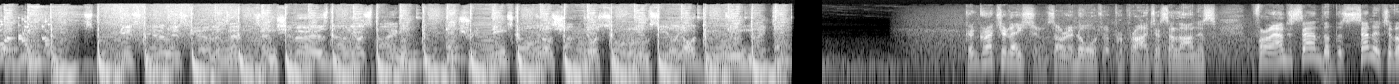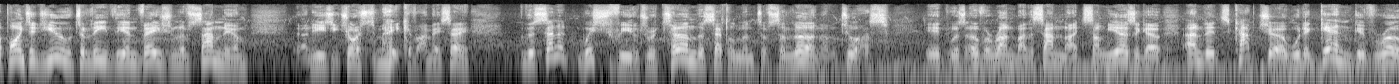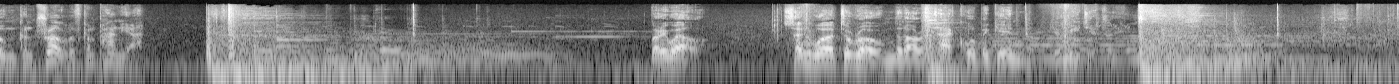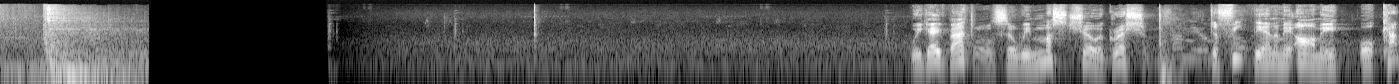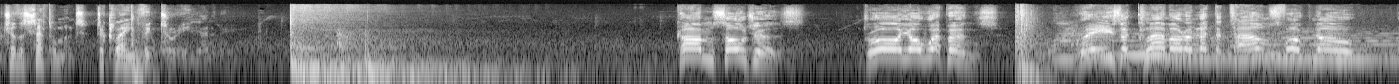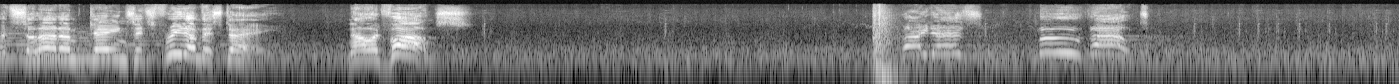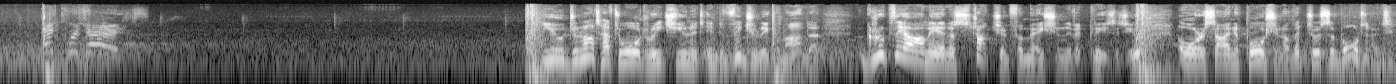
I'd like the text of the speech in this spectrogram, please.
Spooky, scary skeletons and shivers down your spine. Shrieking skulls will shock your soul, seal your doom tonight. Congratulations are in order, Propraetor Solanus, for I understand that the Senate have appointed you to lead the invasion of Samnium. An easy choice to make, if I may say. The Senate wished for you to return the settlement of Salernum to us. It was overrun by the Samnites some years ago, and its capture would again give Rome control of Campania. Very well. Send word to Rome that our attack will begin immediately. We gave battle, so we must show aggression. Defeat the enemy army or capture the settlement to claim victory. Come, soldiers! Draw your weapons! Raise a clamor and let the townsfolk know that Salernum gains its freedom this day! Now advance! Riders! Move out! Equites! You do not have to order each unit individually, Commander. Group the army in a structured formation if it pleases you, or assign a portion of it to a subordinate.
